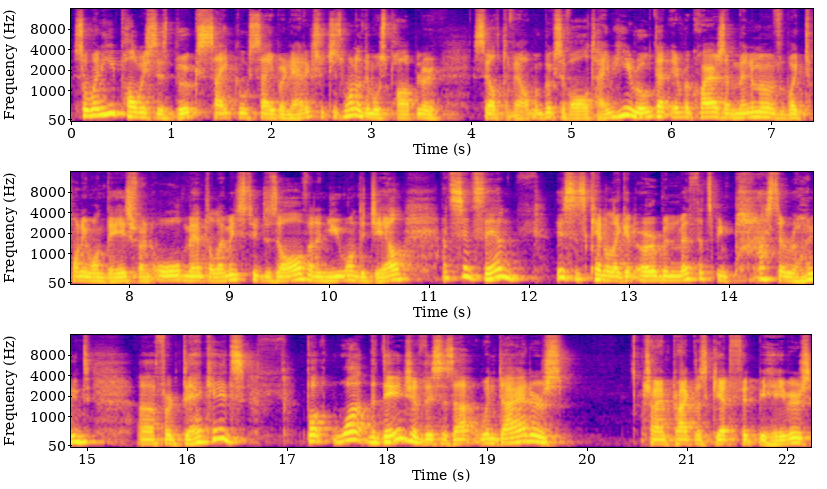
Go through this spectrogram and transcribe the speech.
So when he published his book, Psycho Cybernetics, which is one of the most popular self development books of all time, he wrote that it requires a minimum of about 21 days for an old mental image to dissolve and a new one to gel. And since then, this is kind of like an urban myth that's been passed around uh, for decades. But what the danger of this is that when dieters try and practice get fit behaviors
